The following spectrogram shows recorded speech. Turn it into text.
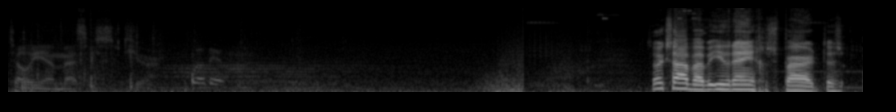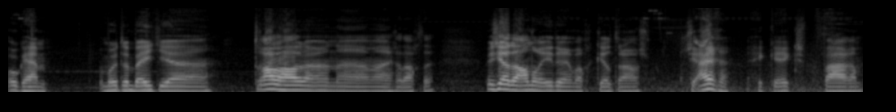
Tell EMS he's secure. Will do. Zoals ik zei, we hebben iedereen gespaard, dus ook hem. We moeten een beetje eh, trouw houden aan eh, mijn gedachten. Misschien had de andere iedereen wel gekild trouwens. Zijn eigen. Ik, ik spaar hem.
